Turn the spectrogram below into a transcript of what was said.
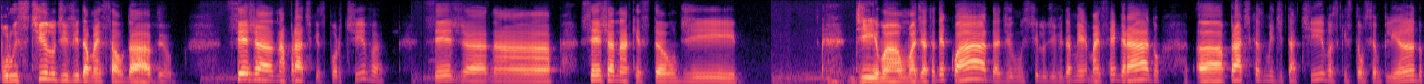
por um estilo de vida mais saudável, seja na prática esportiva, seja na, seja na questão de de uma, uma dieta adequada, de um estilo de vida mais regrado, uh, práticas meditativas que estão se ampliando.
